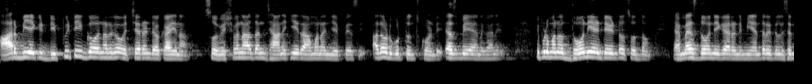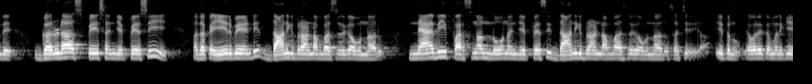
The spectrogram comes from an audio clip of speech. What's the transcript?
ఆర్బీఐకి డిప్యూటీ గవర్నర్గా వచ్చారండి ఒక ఆయన. సో విశ్వనాథన్ జానకి రామన్ అని చెప్పేసి అదొకటి గుర్తుంచుకోండి ఎస్బీఐ అనగానే. ఇప్పుడు మనం ధోని అంటే ఏంటో చూద్దాం. ఎంఎస్ ధోని గారండి మీ అందరికీ తెలిసిందే. గరుడా స్పేస్ అని చెప్పేసి అదొక ఎయిర్వే అండి. దానికి బ్రాండ్ అంబాసిడర్గా ఉన్నారు. నేవీ పర్సనల్ లోన్ అని చెప్పేసి దానికి బ్రాండ్ అంబాసిడర్గా ఉన్నారు సచి ఇతను ఎవరైతే మనకి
